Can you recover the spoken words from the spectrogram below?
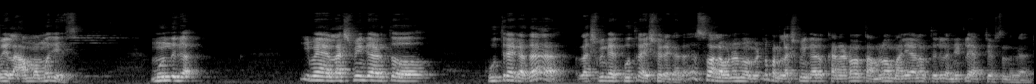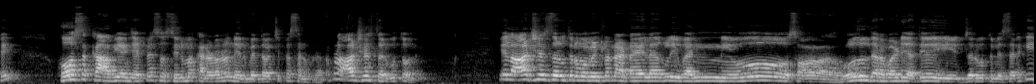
వీళ్ళ అమ్మమ్మ చేసి ముందుగా ఈమె లక్ష్మి గారితో కూతురే కదా లక్ష్మి గారి కూతురు ఐశ్వర్య కదా సో అలా ఉన్న మూమెంట్లో మన లక్ష్మి గారు కన్నడం తమిళం మలయాళం తెలుగు అన్నింటిలో యాక్ట్ చేస్తుంది కాబట్టి హోస కావ్య అని చెప్పేసి ఓ సినిమా కన్నడంలో నిర్మిద్దామని చెప్పేసి అనుకున్నాను అప్పుడు ఆడిషన్స్ జరుగుతున్నాయి ఇలా ఆడిషన్స్ జరుగుతున్న మూమెంట్లో నా డైలాగులు ఇవన్నీ ఓ సా- రోజుల తరబడి అదే జరుగుతుండేసరికి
